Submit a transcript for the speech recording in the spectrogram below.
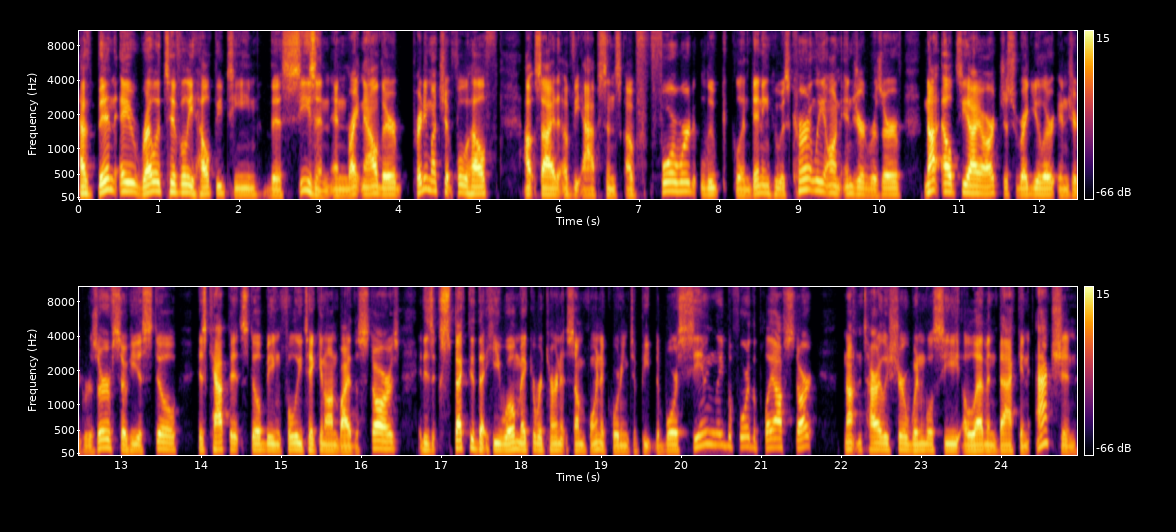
have been a relatively healthy team this season. And right now, they're pretty much at full health outside of the absence of forward Luke Glendening, who is currently on injured reserve, not LTIR, just regular injured reserve. So he is still his cap hit still being fully taken on by the Stars. It is expected that he will make a return at some point, according to Pete DeBoer, seemingly before the playoffs start. Not entirely sure when we'll see 11 back in action,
